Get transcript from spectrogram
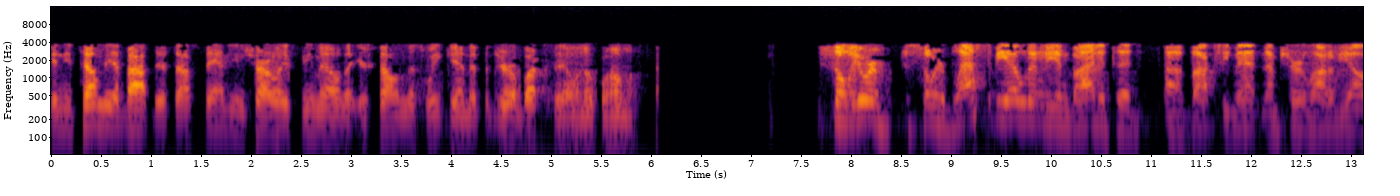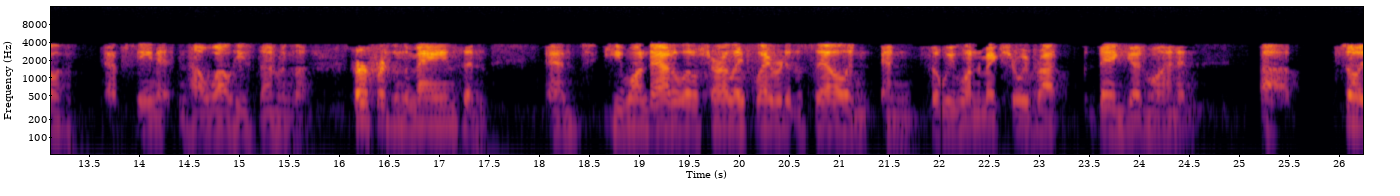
Can you tell me about this outstanding Charolais female that you're selling this weekend at the Gerald Buck sale in Oklahoma? So we were so we were blessed to be able to be invited to uh, Buck's event, and I'm sure a lot of y'all have, have seen it and how well he's done in the Herefords and the Maines, and and he wanted to add a little Charolais flavor to the sale, and and so we wanted to make sure we brought a dang good one, and uh, so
